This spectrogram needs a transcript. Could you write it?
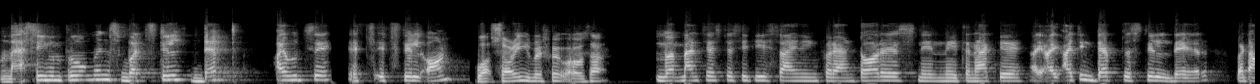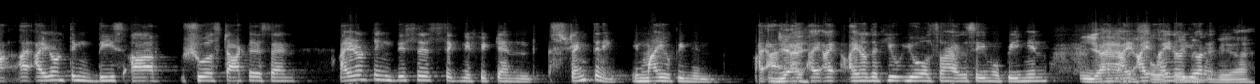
massive improvements, but still depth. I would say it's it's still on. What? Sorry, repeat. What was that? Manchester City signing Ferran Torres, Nathan Ake. I, I I think depth is still there, but I I don't think these are sure starters and I don't think this is significant strengthening, in my opinion. I, yeah. I, I, I know that you, you also have the same opinion. Yeah, and I, I, I know you're a, yeah.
